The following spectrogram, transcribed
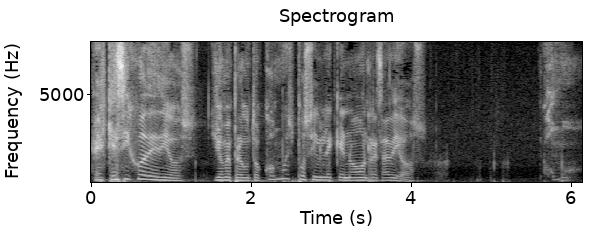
El que es hijo de Dios, yo me pregunto, ¿cómo es posible que no honres a Dios? ¿Cómo?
